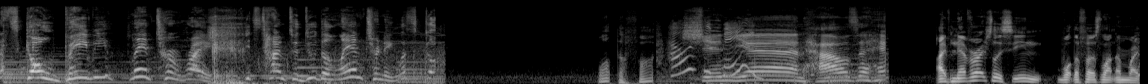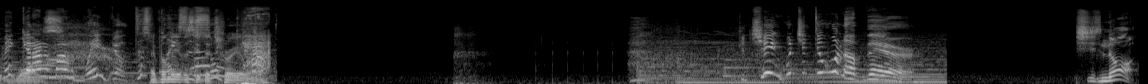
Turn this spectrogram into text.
Let's go, baby! Lantern Rite! It's time to do the lanterning. Let's go. What the fuck? Xinyan, how's the hand? I've never actually seen what the first Lantern Rite Man, was. get out of my way, bro. This I've only place ever is seen the so trailer. packed. Keqing, what you doing up there? She's not.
